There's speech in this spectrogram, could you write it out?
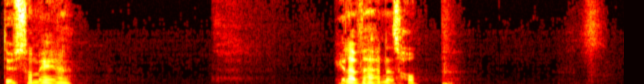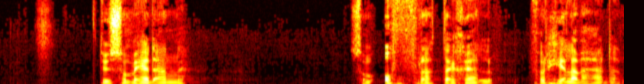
Du som är hela världens hopp. Du som är den som offrat dig själv för hela världen.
